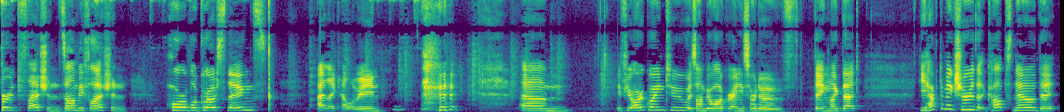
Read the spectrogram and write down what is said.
burnt flesh and zombie flesh and horrible gross things. I like Halloween. um, if you are going to a zombie walk or any sort of thing like that, you have to make sure that cops know that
